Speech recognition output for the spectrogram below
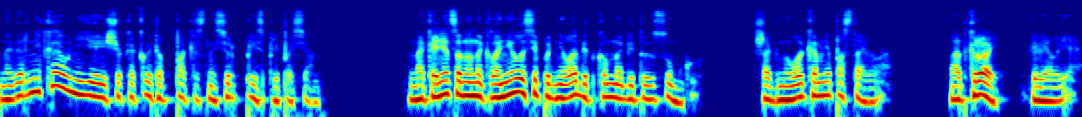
Наверняка у нее еще какой-то пакостный сюрприз припасен. Наконец она наклонилась и подняла битком набитую сумку. Шагнула ко мне, поставила. «Открой!» — велел я.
